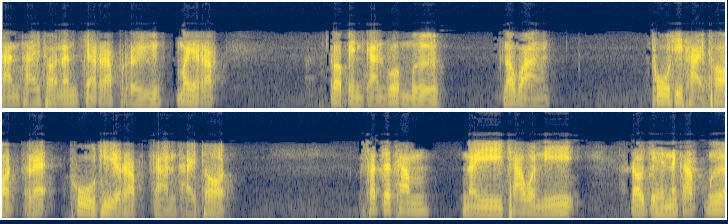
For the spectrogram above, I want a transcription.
การถ่ายทอดนั้นจะรับหรือไม่รับ ก็เป็นการร่วมมือระหว่างผู้ที่ถ่ายทอดและผู้ที่รับการถ่ายทอด สัจธรรมในเช้าวันนี้ เราจะเห็นนะครับ เมื่อ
